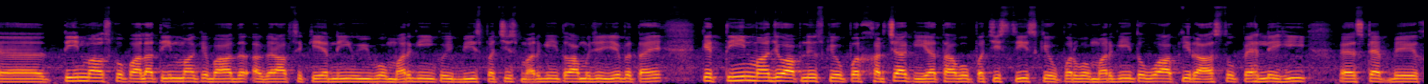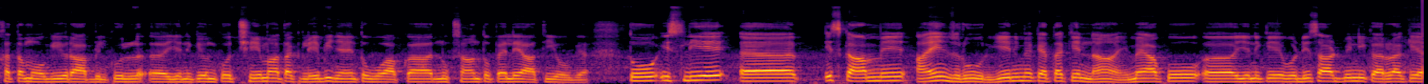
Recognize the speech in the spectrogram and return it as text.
तीन माह उसको पाला, तीन माह के बाद अगर आपसे केयर नहीं हुई, वो मर गई, कोई बीस, पच्चीस मर गई तो आप मुझे ये बताएँ कि तीन माह जो आपने उसके ऊपर ख़र्चा किया था, वो पच्चीस, तीस के ऊपर वो मर गई तो वो आपकी रास तो पहले ही स्टेप में ख़त्म होगी और आप बिल्कुल यानी कि उनको छः माह तक ले भी जाएँ तो वो आपका नुकसान तो पहले आती हो गया। तो इसलिए इस काम में आएँ ज़रूर। ये नहीं मैं कहता कि ना आए। मैं आपको यानी कि वो डिसार्ट भी नहीं कर रहा कि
